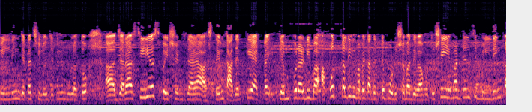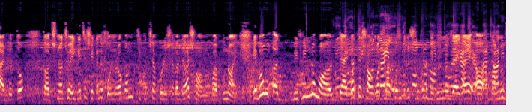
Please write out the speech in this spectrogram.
বিল্ডিং যেটা ছিল যেখানে মূলত যারা সিরিয়াস পেশেন্ট যারা আসতেন তাদেরকে একটা টেম্পোরারি বা আপৎকালীনভাবে তাদেরকে পরিষেবা দেওয়া হতো। সেই এমার্জেন্সি বিল্ডিং কার্যত তছনছ হয়ে গেছে সেখানে কোনো রকম চিকিৎসা পরিষেবা দেওয়া সম্ভব নয়। এবং বিভিন্ন জায়গাতে সংবাদ মাধ্যম থেকে শুরু করে বিভিন্ন জায়গায় মানুষ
